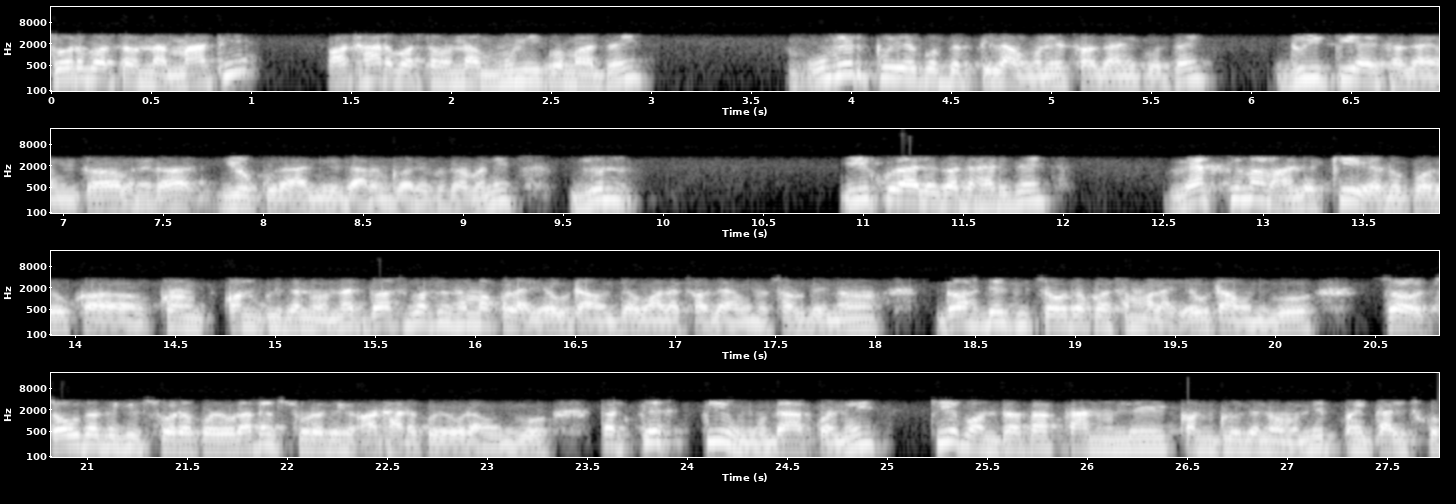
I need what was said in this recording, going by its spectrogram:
सोह्र वर्षभन्दा माथि अठार वर्षभन्दा मुनिकोमा चाहिँ उमेर पुगेको व्यक्तिलाई हुने सजायको चाहिँ दुई तिहाई सजाय हुन्छ भनेर यो कुरा निर्धारण गरेको छ भने जुन यी कुराले गर्दाखेरि चाहिँ म्याक्सिमम् हामीले के हेर्नु पऱ्यो कन्क्लुजन भन्दा दस वर्षसम्मको लागि एउटा हुन्छ उहाँलाई सजाय हुन सक्दैन। दसदेखि चौधकोसम्मलाई एउटा हुने भयो चौधदेखि सोह्रको एउटा र सोह्रदेखि अठारको एउटा हुने भयो तर त्यति हुँदा पनि के भन्छ त कानुनले कन्क्लुजनमा भने पैँतालिसको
